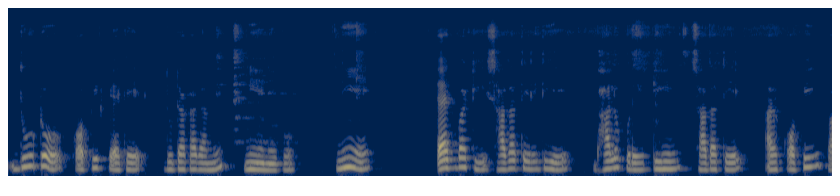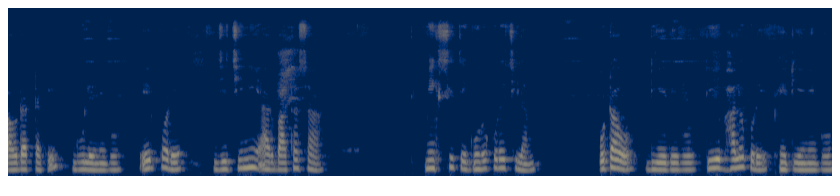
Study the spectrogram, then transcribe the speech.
দুটো কফির প্যাকেট দু টাকা দামি নিয়ে নেব। নিয়ে এক বাটি সাদা তেল দিয়ে ভালো করে ডিম, সাদা তেল আর কফি পাউডারটাকে গুলে নেব। এরপরে যে চিনি আর বাতাসা মিক্সিতে গুঁড়ো করেছিলাম, ওটাও দিয়ে দেব। দিয়ে ভালো করে ফেটিয়ে নেব।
